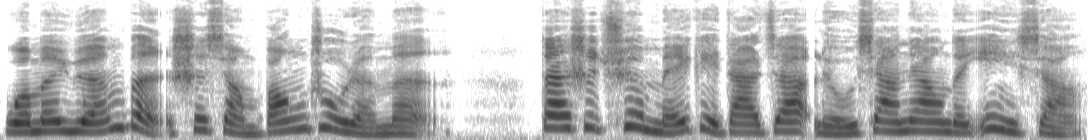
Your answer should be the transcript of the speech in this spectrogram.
我们原本是想帮助人们，但是却没给大家留下那样的印象。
